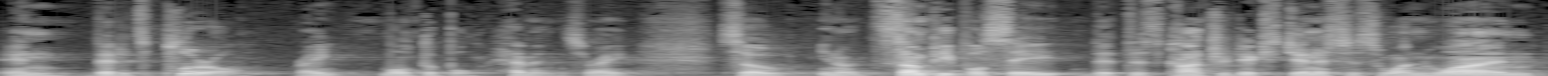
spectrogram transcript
and that it's plural, right? Multiple heavens, right? So, you know, some people say that this contradicts Genesis 1 1,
